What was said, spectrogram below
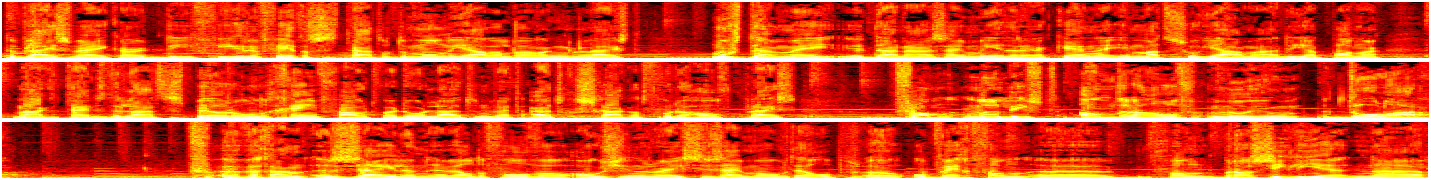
De Blijswijker, die 44e staat op de mondiale ranglijst... moest daarmee, daarna zijn meerdere erkennen in Matsuyama. De Japanner maakte tijdens de laatste speelronde geen fout... waardoor Luiten werd uitgeschakeld voor de hoofdprijs... van maar liefst anderhalf miljoen dollar. We gaan zeilen en wel de Volvo Ocean Race. Ze zijn momenteel op, op weg van, van Brazilië naar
